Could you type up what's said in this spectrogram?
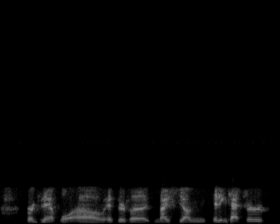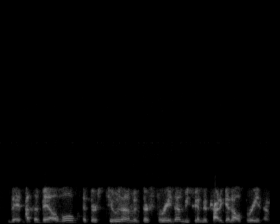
for example, uh, if there's a nice young hitting catcher that's available, if there's two of them, if there's three of them, he's going to try to get all three of them,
